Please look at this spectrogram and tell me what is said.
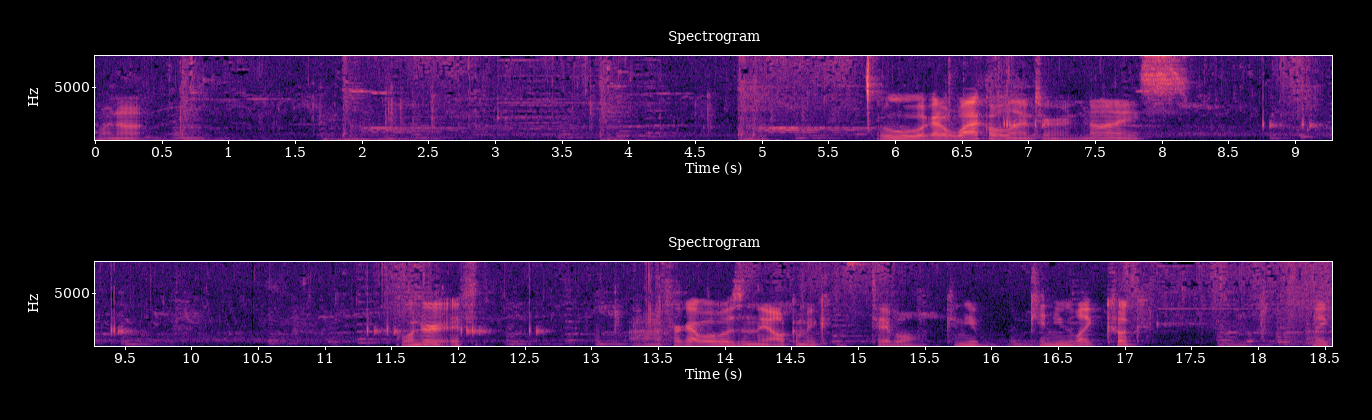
Why not? Ooh, I got a wacko lantern. Nice. I wonder if uh, I forgot what was in the alchemy table. Can you can you like cook, make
